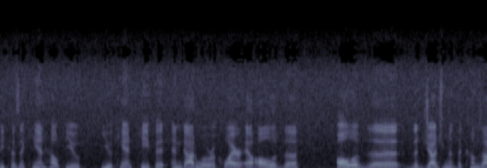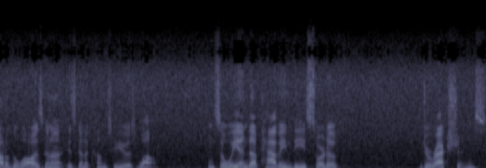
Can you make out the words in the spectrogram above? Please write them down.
because it can't help you. You can't keep it, and God will require all of the all of the the judgment that comes out of the law is gonna is gonna come to you as well. And so we end up having these sort of directions,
